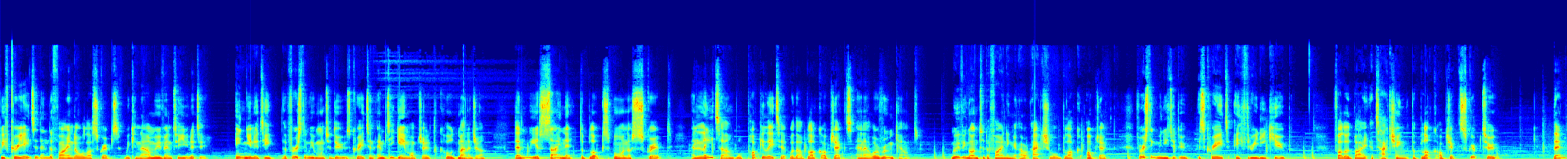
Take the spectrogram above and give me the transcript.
We've created and defined all our scripts. We can now move into Unity. In Unity, the first thing we want to do is create an empty game object called manager. Then we assign it the block spawner script and later we'll populate it with our block objects and our room count. Moving on to defining our actual block object, first thing we need to do is create a 3D cube, followed by attaching the block object script to then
